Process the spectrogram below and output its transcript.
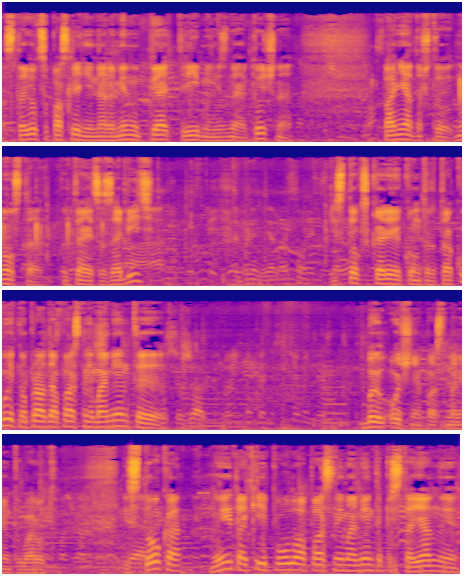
Остается последний, наверное, минут 5-3, мы не знаем точно. Понятно, что Носта пытается забить, Да, блин, я на солнце Исток скорее контратакует, но, правда, опасные моменты, был очень опасный момент у ворот Истока, ну и такие полуопасные моменты постоянные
